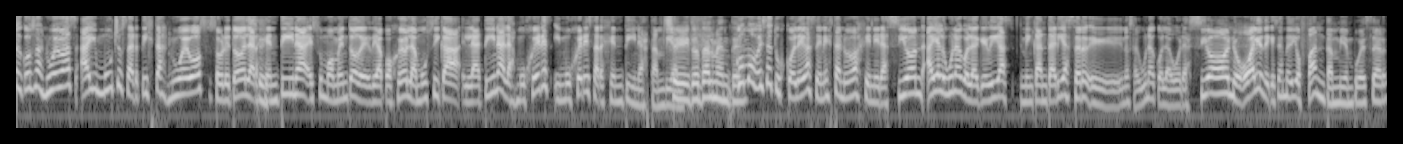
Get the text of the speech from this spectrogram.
de cosas nuevas, hay muchos artistas nuevos, sobre todo en la Sí. Argentina. Es un momento de, de apogeo la música latina, las mujeres y mujeres argentinas también. Sí, totalmente. ¿Cómo ves a tus colegas en esta nueva generación? ¿Hay alguna con la que digas, me encantaría hacer, eh, no sé, alguna colaboración? O alguien de que seas medio fan también puede ser.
